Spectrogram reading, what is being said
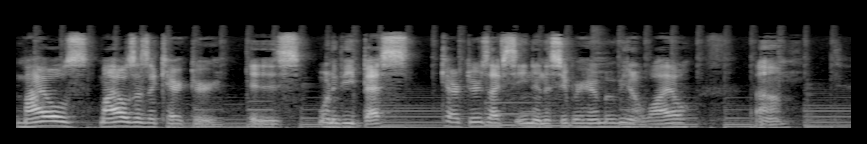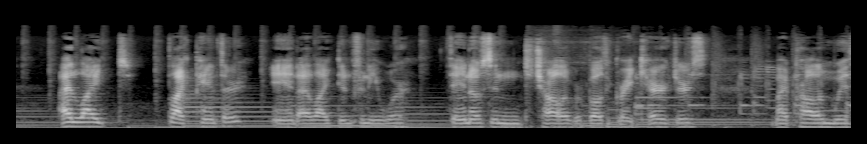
miles miles as a character is one of the best characters I've seen in a superhero movie in a while. Um, I liked Black Panther and I liked Infinity War. Thanos and T'Challa were both great characters. My problem with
